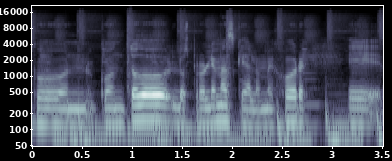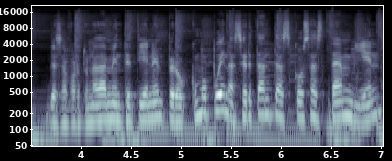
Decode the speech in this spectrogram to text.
con, con todos los problemas que a lo mejor eh, desafortunadamente tienen, pero cómo pueden hacer tantas cosas tan bien.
